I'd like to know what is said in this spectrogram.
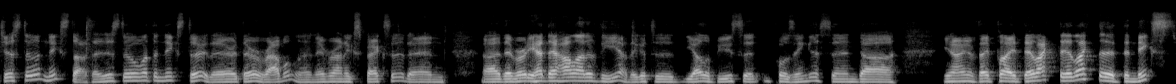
Just doing Knicks stuff. They're just doing what the Knicks do. They're they're a rabble, and everyone expects it. And uh, they've already had their highlight of the year. They got to yell abuse at Porzingis, and uh, you know, if they played, they're like they're like the the Knicks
